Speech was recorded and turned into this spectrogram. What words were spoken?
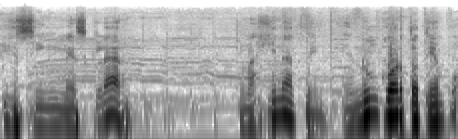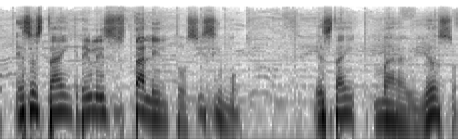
y sin mezclar. Imagínate, en un corto tiempo. Eso está increíble, eso es talentosísimo. Está maravilloso.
